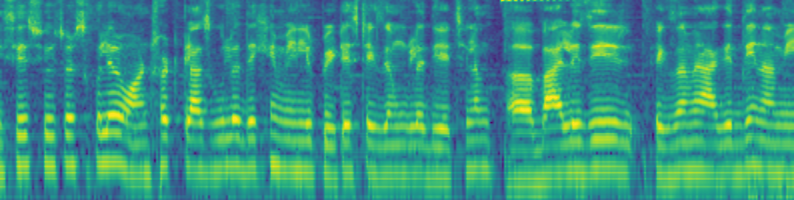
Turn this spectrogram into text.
এসএস ফিউচার স্কুলের ওয়ান শট ক্লাসগুলো দেখে মেইনলি প্রি টেস্ট এক্সামগুলো দিয়েছিলাম। বায়োলজির এক্সামের আগের দিন আমি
